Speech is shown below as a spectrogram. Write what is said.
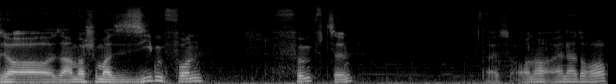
So, da haben wir schon mal 7 von 15. Da ist auch noch einer drauf.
